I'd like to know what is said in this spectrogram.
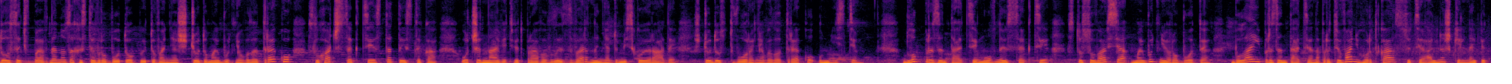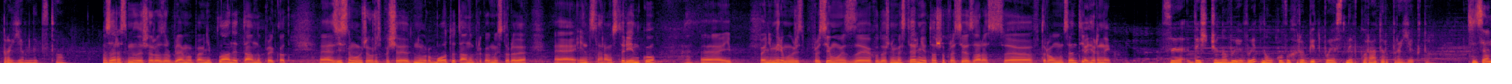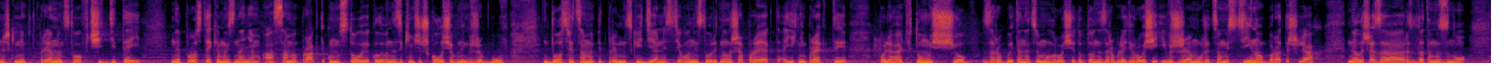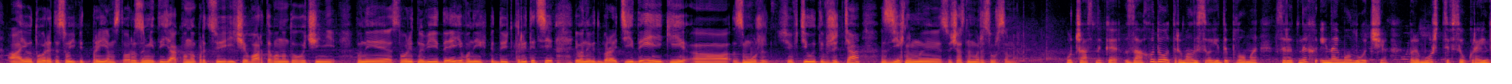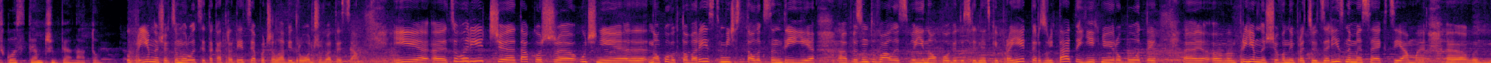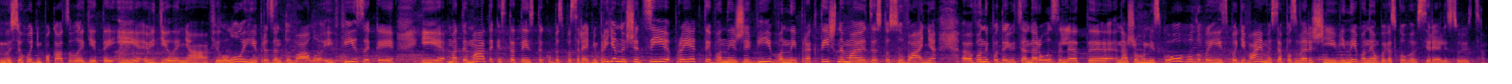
Досить впевнено захистив роботу опитування щодо майбутнього велотреку слухач секції статистика. Учень навіть відправив лист звернення до міської ради щодо створення велотреку у місті. Блок презентації мовної секції стосувався майбутньої роботи. Була і презентація напрацювань гуртка соціальне шкільне підприємництво. Зараз ми лише розробляємо певні плани. Там, наприклад, е, звісно, ми вже розпочали ну, роботу. Там, наприклад, ми створили інстаграм-сторінку, е, і в певній мірі ми вже працюємо з художньою майстернею, та що працює зараз е, в торговому центрі гірник. Це дещо новий вид наукових робіт, пояснив куратор проєкту. Соціальне шкільне підприємництво вчить дітей не просто якимось знанням, а саме практикум з того, коли вони закінчать школу, щоб в них вже був досвід саме підприємницької діяльності. Вони створюють не лише проекти, а їхні проекти полягають в тому, щоб заробити на цьому гроші. Тобто вони заробляють гроші і вже можуть самостійно обирати шлях не лише за результатами ЗНО, а й утворювати свої підприємства, розуміти, як воно працює і чи варте воно того чи ні. Вони створюють нові ідеї, вони їх піддають критиці, і вони відбирають ті ідеї, які е, зможуть втілити в життя з їхніми сучасними ресурсами. Учасники заходу отримали свої дипломи. Серед них і наймолодші переможці всеукраїнського stem чемпіонату. Приємно, що в цьому році така традиція почала відроджуватися. І е, цьогоріч е, також е, учні наукових товариств міста Олександрії презентували свої наукові дослідницькі проєкти, результати їхньої роботи. Приємно, що вони працюють за різними секціями. Сьогодні показували діти і відділення філології презентувало, і фізики, і математики, статистику безпосередньо. Приємно, що ці проєкти вони живі, вони практично мають застосування. Е, Вони подаються на розгляд е, нашого міського голови. І сподіваємося, по завершенні війни вони обов'язково всі реалізуються.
